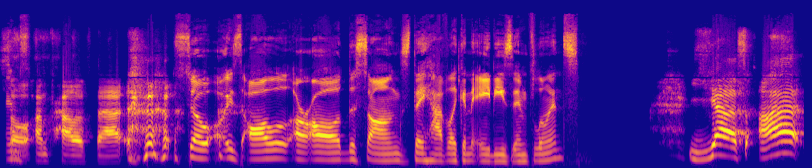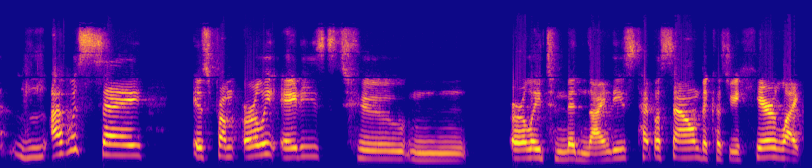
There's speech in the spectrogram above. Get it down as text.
So And- I'm proud of that. So is all are all the songs they have like an 80s influence? Yes, I I would say it's from early '80s to mm, early to mid '90s type of sound because you hear like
